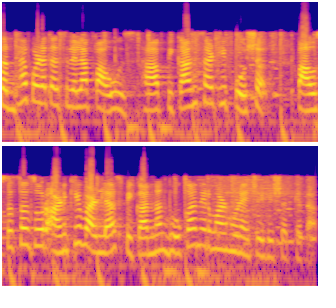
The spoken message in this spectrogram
सध्या पडत असलेला पाऊस हा पिकांसाठी पोषक. पावसाचा जोर आणखी वाढल्यास पिकांना धोका निर्माण होण्याचीही शक्यता.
